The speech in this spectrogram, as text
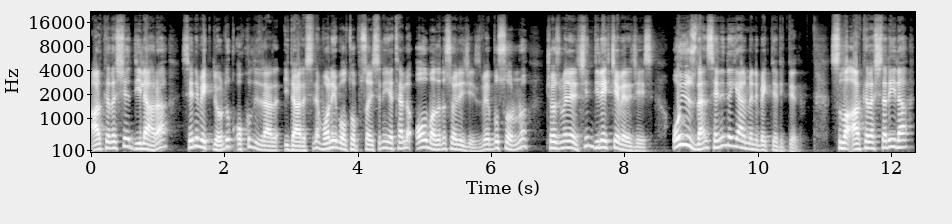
Arkadaşı Dilara seni bekliyorduk okul idare- idaresine voleybol topu sayısının yeterli olmadığını söyleyeceğiz ve bu sorunu çözmeler için dilekçe vereceğiz. O yüzden senin de gelmeni bekledik dedi. Sıla arkadaşlarıyla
